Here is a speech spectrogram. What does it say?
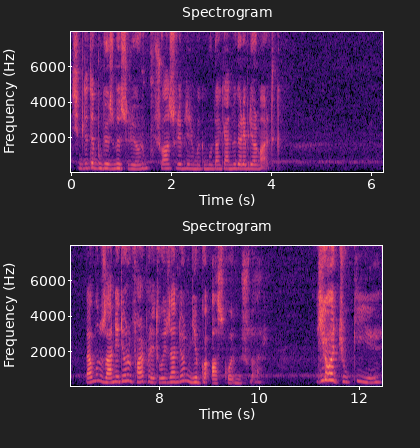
Şimdi de bu gözüme sürüyorum. Şu an sürebilirim. Bakın buradan kendimi görebiliyorum artık. Ben bunu zannediyorum far paleti. O yüzden diyorum niye bu kadar az koymuşlar. Ya çok iyi.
